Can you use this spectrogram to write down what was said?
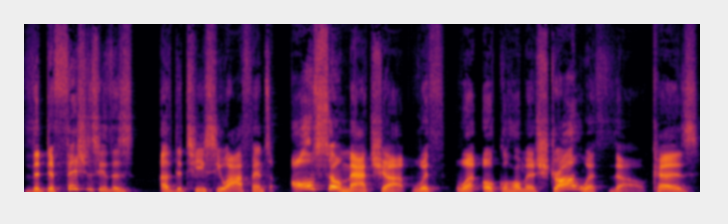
The deficiencies of the TCU offense also match up with what Oklahoma is strong with, though, because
